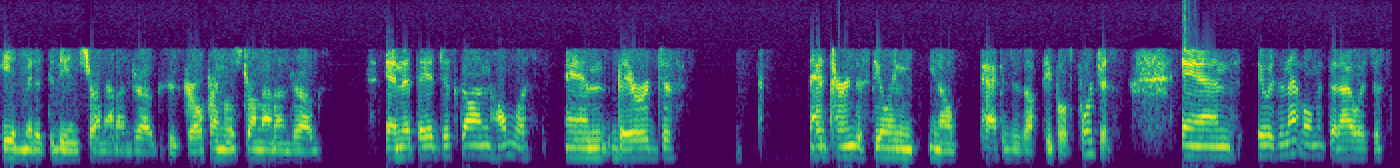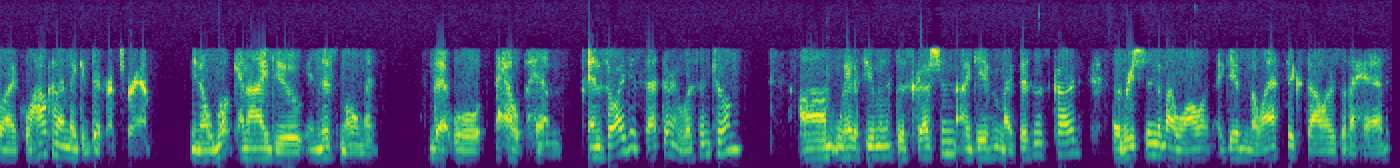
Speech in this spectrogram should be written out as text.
He admitted to being strung out on drugs. His girlfriend was strung out on drugs and that they had just gone homeless and they were just had turned to stealing, you know, packages off people's porches. And it was in that moment that I was just like, well, how can I make a difference for him? You know, what can I do in this moment that will help him? And so I just sat there and listened to him. Um, we had a few minute discussion. I gave him my business card. I reached into my wallet. I gave him the last six dollars that I had.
